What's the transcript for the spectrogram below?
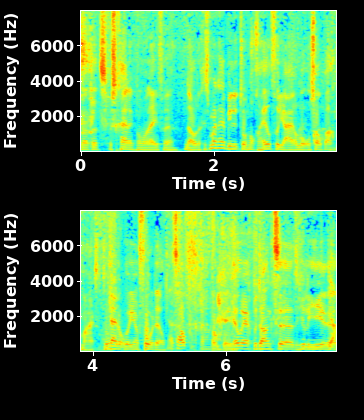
dat het waarschijnlijk nog wel even nodig is. Maar dan hebben jullie toch nog heel veel jaren lol zo op 8 maart. Toch? Dat wil je een voordeel. Dat hoop ik wel. Oké. Heel erg bedankt eh, dat jullie hier Ja,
